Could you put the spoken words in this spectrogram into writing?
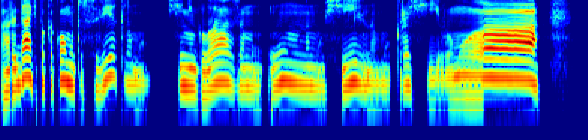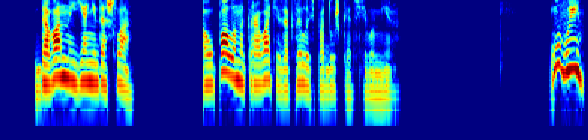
А рыдать по какому-то светлому, синеглазому, умному, сильному, красивому... А -а -а! До ванной я не дошла, а упала на кровать и закрылась подушкой от всего мира. Увы,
